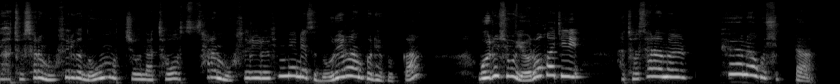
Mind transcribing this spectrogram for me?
야, 저 사람 목소리가 너무 멋져. 나 저 사람 목소리를 흉내내서 노래를 한번 해볼까? 뭐 이런 식으로 여러 가지, 아, 저 사람을 표현하고 싶다.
